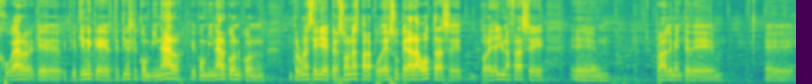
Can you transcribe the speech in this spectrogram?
jugar, que, tiene que, te tienes que combinar, que combinar con, con- con una serie de personas para poder superar a otras. eh, por ahí hay una frase eh, probablemente de eh,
